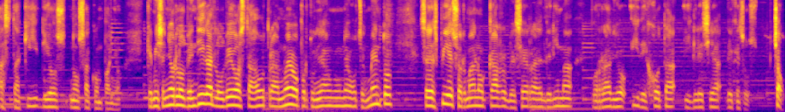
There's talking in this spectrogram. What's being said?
hasta aquí Dios nos acompañó. Que mi Señor los bendiga, los veo hasta otra nueva oportunidad, un nuevo segmento. Se despide su hermano Carlos Becerra, el de Lima, por Radio IDJ, Iglesia de Jesús. Chao.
